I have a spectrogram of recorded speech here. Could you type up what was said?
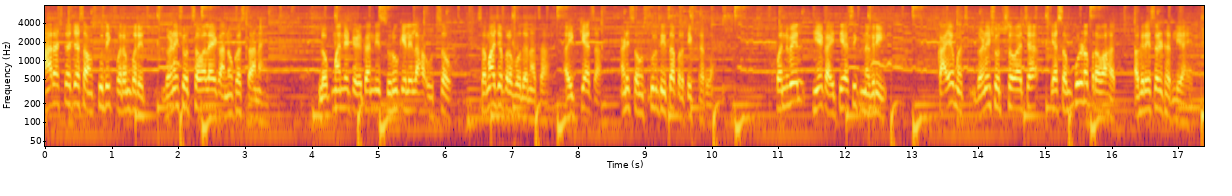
महाराष्ट्राच्या सांस्कृतिक परंपरेत गणेशोत्सवाला एक अनोखं स्थान आहे. लोकमान्य टिळकांनी सुरू केलेला हा उत्सव समाज प्रबोधनाचा ऐक्याचा आणि संस्कृतीचा प्रतीक ठरला. पनवेल ही एक ऐतिहासिक नगरी कायमच गणेशोत्सवाच्या या संपूर्ण प्रवाहात अग्रेसर ठरली आहे.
